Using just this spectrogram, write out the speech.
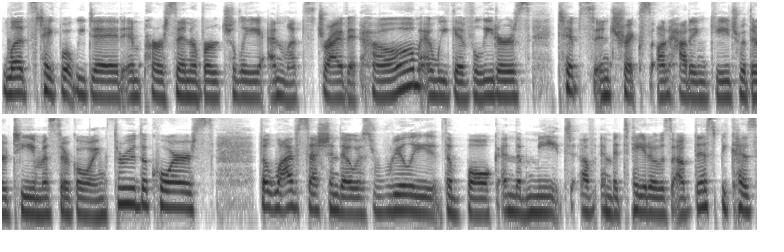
Let's take what we did in person or virtually and let's drive it home. And we give leaders tips and tricks on how to engage with their team as they're going through the course. The live session, though, is really the bulk and the meat of and potatoes of this because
